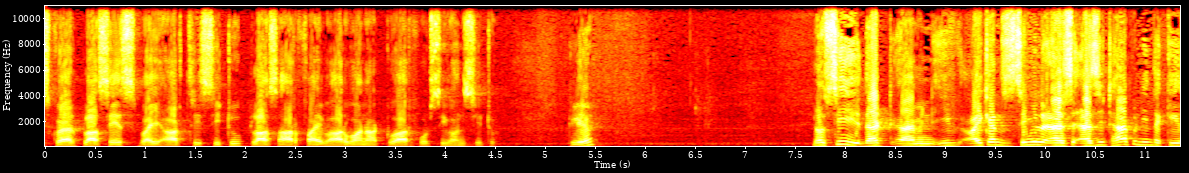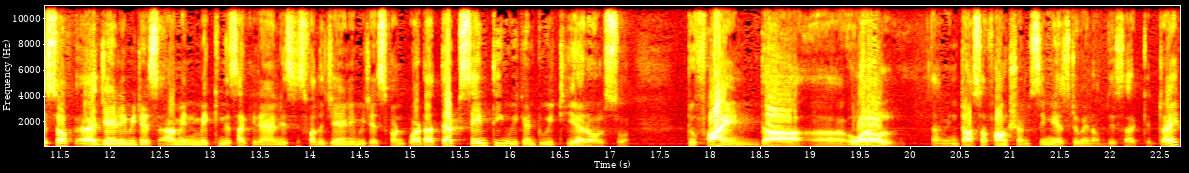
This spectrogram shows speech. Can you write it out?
square plus S by R 3 C 2 plus R 5 R 1 R 2 R 4 C 1 C 2 clear. Now see that I mean if I can similar as as it happened in the case of uh, general limiters I mean making the circuit analysis for the general limiters converter that same thing we can do it here also to find the uh, overall I mean transfer functions in S domain of the circuit right.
